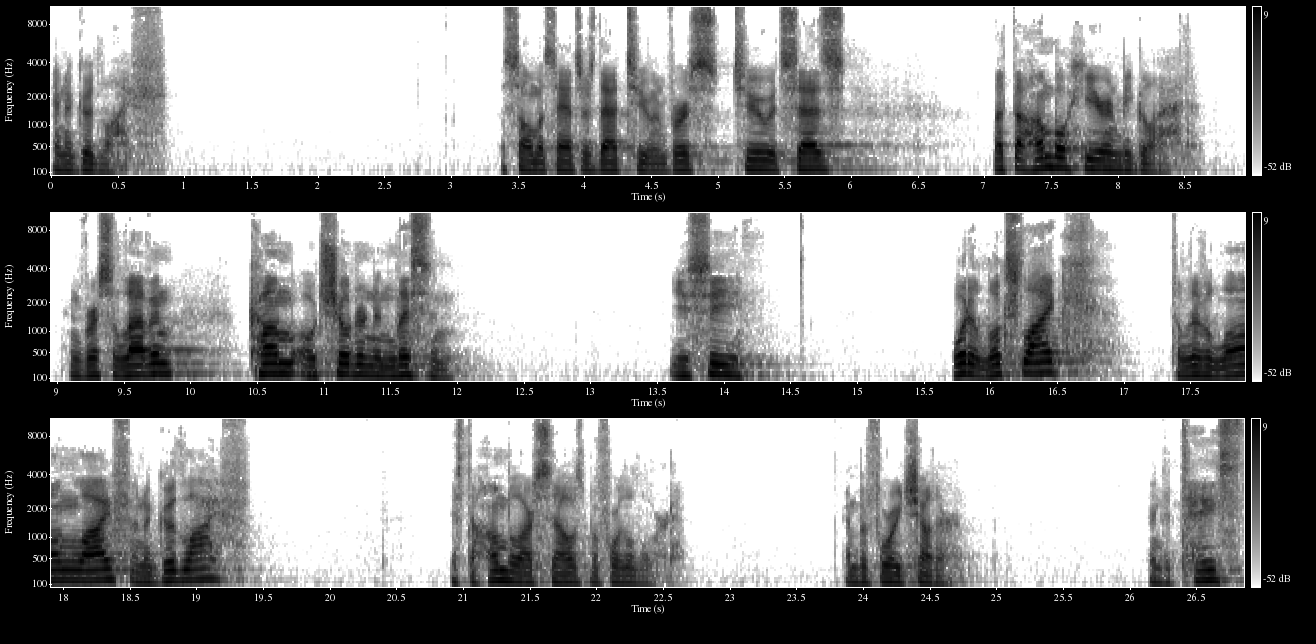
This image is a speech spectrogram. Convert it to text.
and a good life? The psalmist answers that too. In verse 2, it says, Let the humble hear and be glad. In verse 11, come, O children, and listen. You see, what it looks like to live a long life and a good life is to humble ourselves before the Lord and before each other and to taste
